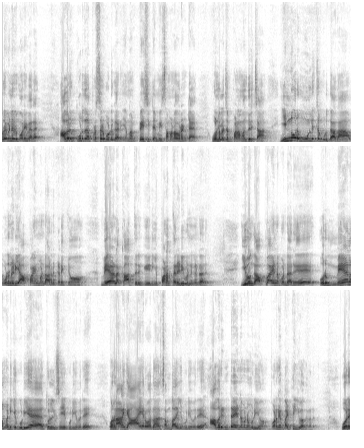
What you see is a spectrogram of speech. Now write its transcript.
உறவினர் முறை வேற. அவர் கூடுதலாக ப்ரெஷர் போட்டுக்காரு ஏமா பேசிட்டேன். மீச மனோகரன்ட்ட. ஒன்றரை லட்சம் பணம் வந்துருச்சான் இன்னொரு மூணு லட்சம் கொடுத்தாதான் உடனடியாக அப்பாயின்மெண்ட் ஆர்டர் கிடைக்கும். வேலை காத்திருக்கு நீங்கள் பணத்தை ரெடி பண்ணுங்கன்றாரு. இவங்க அப்பா என்ன பண்ணுறாரு ஒரு மேலம் அடிக்கக்கூடிய தொழில் செய்யக்கூடியவர். ஒரு நாளைக்கு ஆயிரம் ரூபா தான் சம்பாதிக்கக்கூடியவர். அவர்கிட்ட என்ன பண்ண முடியும்? உடனே வட்டிக்கு வாங்குறாரு. ஒரு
